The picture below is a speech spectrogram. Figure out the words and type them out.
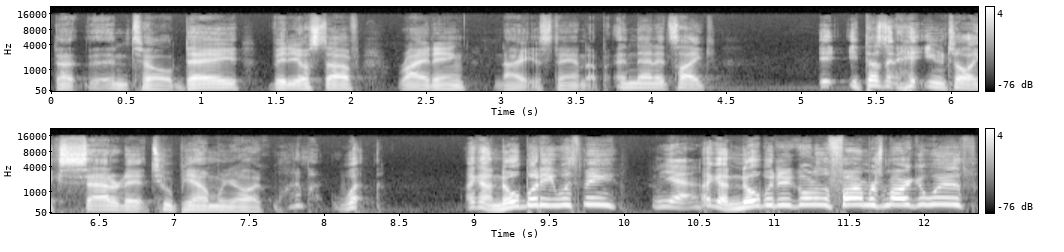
that until day video stuff, writing, night stand up, and then it's like it, it doesn't hit you until like Saturday at 2 p.m. when you're like, what am I? What? I got nobody with me. Yeah. I got nobody to go to the farmer's market with.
